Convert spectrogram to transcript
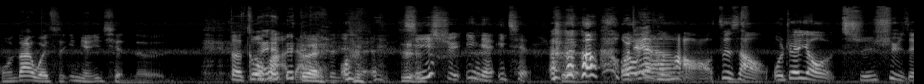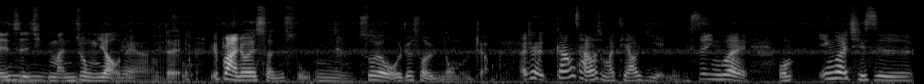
我们大概维持一年一潜的，的做法这样。对对对对，期许一年一潜，对，我觉得很好，至少我觉得有持续这件事情蛮重要的对因为不然就会生疏。嗯。所以我觉得所有运动都这样。而且刚才为什么提到野营，是因为我因为其实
